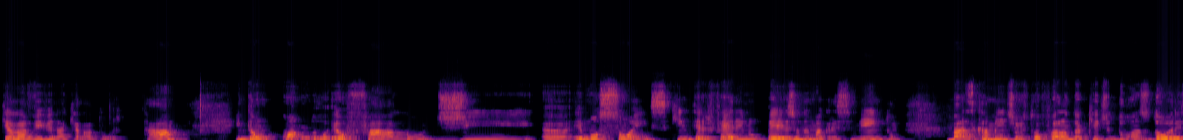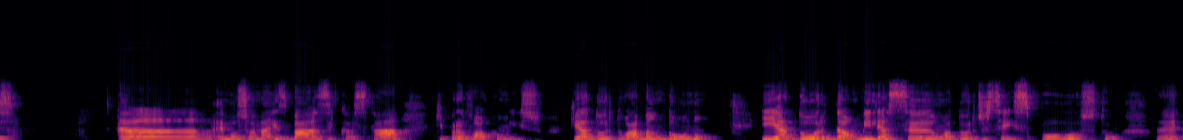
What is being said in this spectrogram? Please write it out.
que ela vive naquela dor, tá? Então, quando eu falo de uh, emoções que interferem no peso e no emagrecimento, basicamente eu estou falando aqui de duas dores uh, emocionais básicas, tá? Que provocam isso, que é a dor do abandono e a dor da humilhação, a dor de ser exposto, né?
